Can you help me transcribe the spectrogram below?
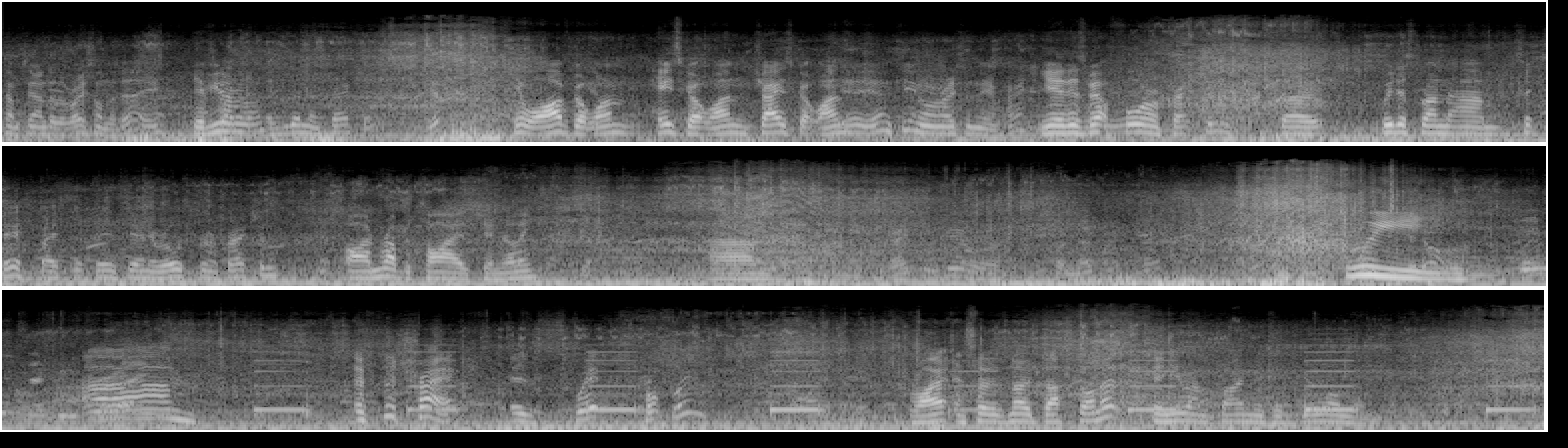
Comes down to the race on the day. have you got have you got an infraction? Yep. Yeah, well, I've got one. He's got one. Jay's got one. Yeah, yeah. I'm keen on racing the infraction. Yeah, there's about four infractions. So we just run um, 6S basically. There's the only rules for infraction. Oh, and rubber tyres generally. Um, Great, is it, or or no? Oi. 10 seconds Um, if the track is swept properly, right, and so there's no dust on it, then you run foam with glue on them.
